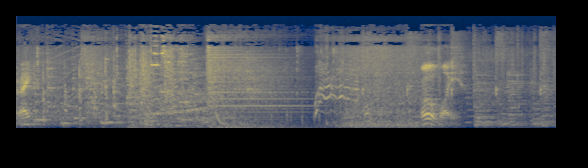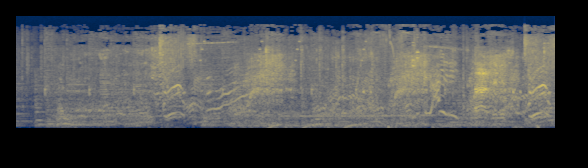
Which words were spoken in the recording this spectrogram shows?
Alright. Oh boy. Ah, damn it.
